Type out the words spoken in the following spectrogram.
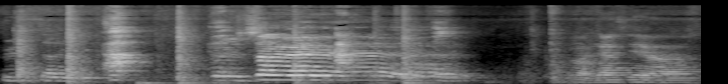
불쌍해 불쌍해. 어, 안녕하세요.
